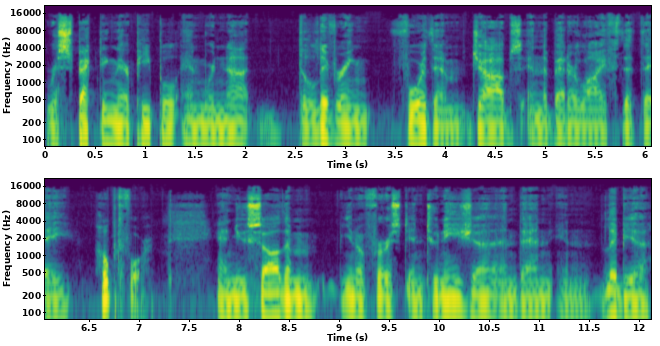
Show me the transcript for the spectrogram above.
respecting their people and were not delivering for them jobs and the better life that they hoped for. And you saw them, you know, first in Tunisia and then in Libya,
